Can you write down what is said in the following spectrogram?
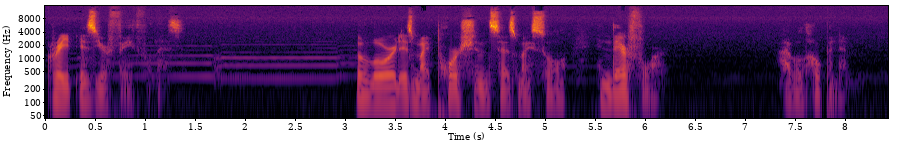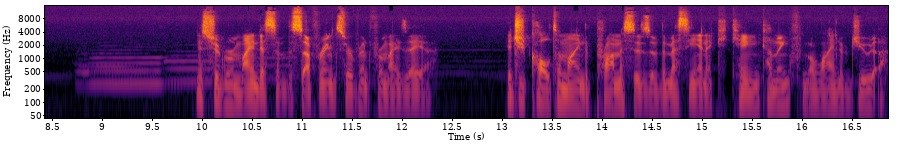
Great is your faithfulness. The Lord is my portion, says my soul, and therefore I will hope in him. This should remind us of the suffering servant from Isaiah. It should call to mind the promises of the messianic king coming from the line of Judah.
